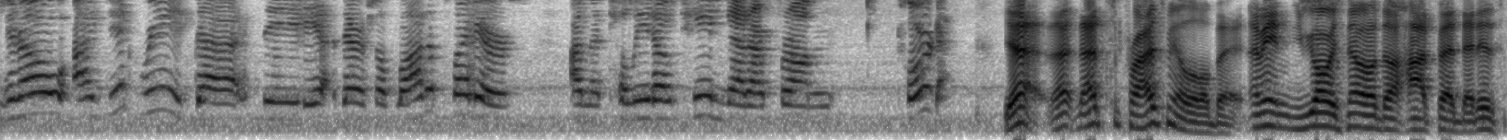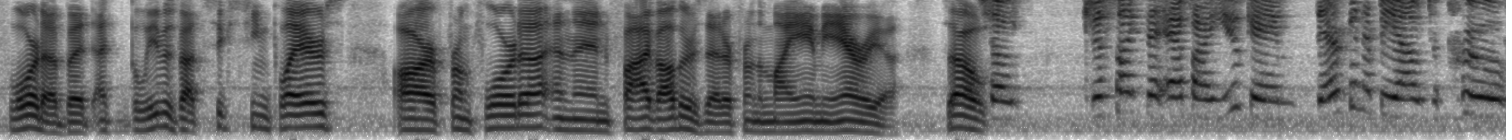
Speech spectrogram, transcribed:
you know I did read that the there's a lot of players on the Toledo team that are from Florida. Yeah, that, that surprised me a little bit. I mean, you always know the hotbed that is Florida, but I believe it's about 16 players are from Florida and then five others that are from the Miami area. So, So, just like the FIU game, they're going to be out to prove,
